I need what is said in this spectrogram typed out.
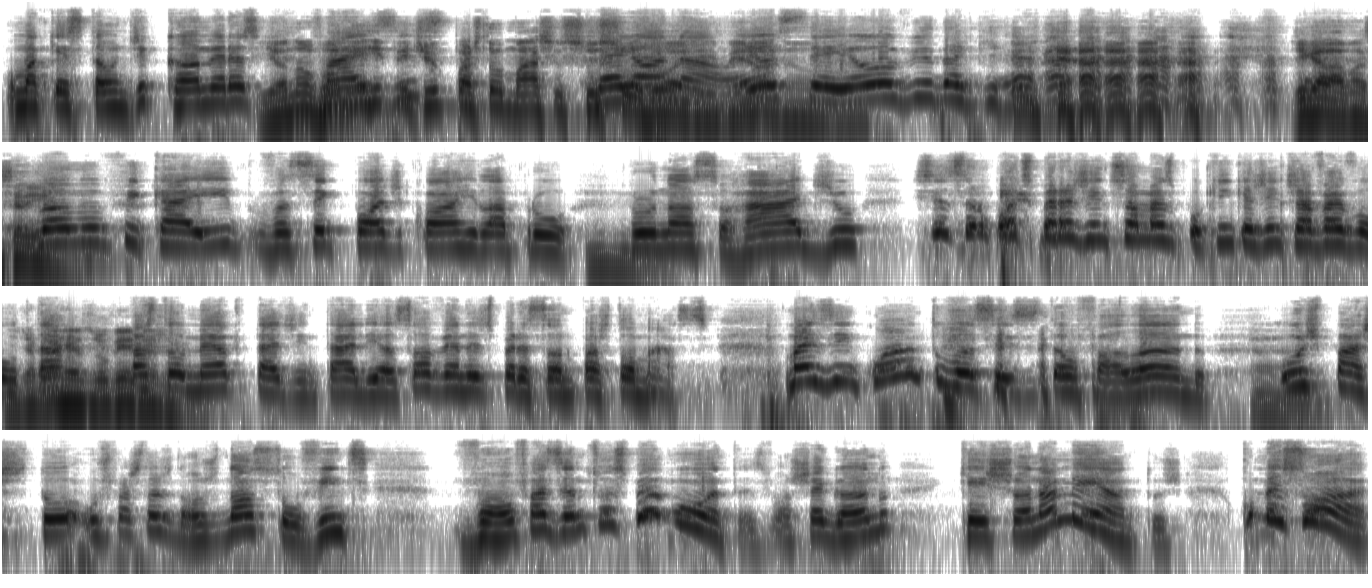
uma questão de câmeras. E eu não vou nem repetir o que o pastor Márcio sussurrou melhor não, ali. Melhor eu não. sei, eu ouvi daqui. Diga lá, Marcelinho. Vamos ficar aí. Você que pode, corre lá pro, uhum. pro nosso rádio. Se você não pode esperar a gente só mais um pouquinho, que a gente já vai voltar. Já vai resolver pastor já. Mel que tadinho, tá ali, ó, só vendo a expressão do pastor Márcio. Mas enquanto vocês estão falando, ah. os pastores, os pastores não, os nossos ouvintes vão fazendo suas perguntas, vão chegando questionamentos. Começou ó,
